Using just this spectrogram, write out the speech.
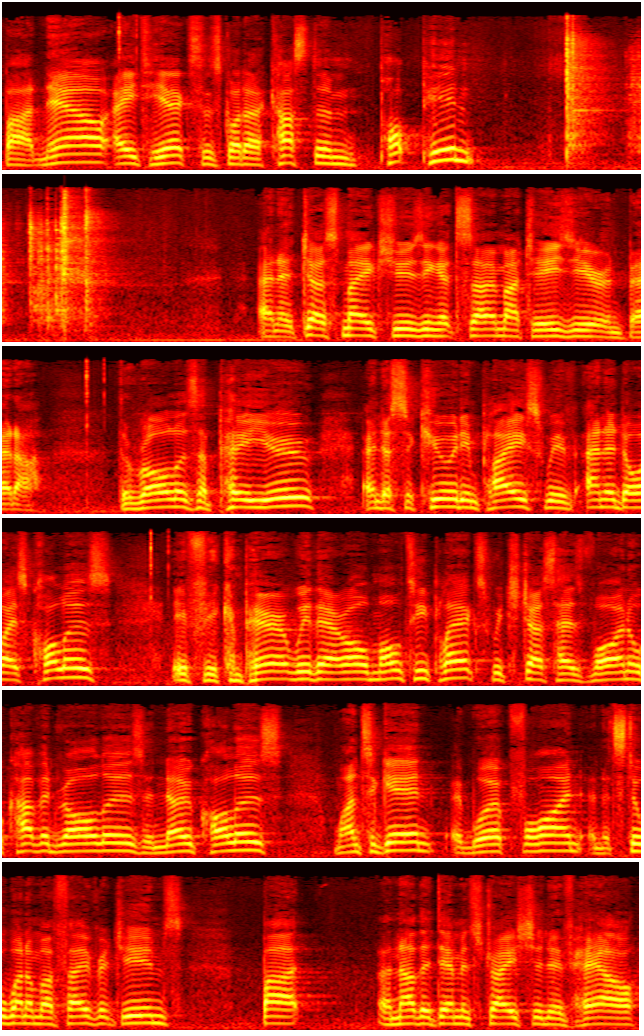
But now ATX has got a custom pop pin and it just makes using it so much easier and better. The rollers are PU and are secured in place with anodized collars if you compare it with our old multiplex, which just has vinyl covered rollers and no collars, once again, it worked fine and it's still one of my favorite gyms. But another demonstration of how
